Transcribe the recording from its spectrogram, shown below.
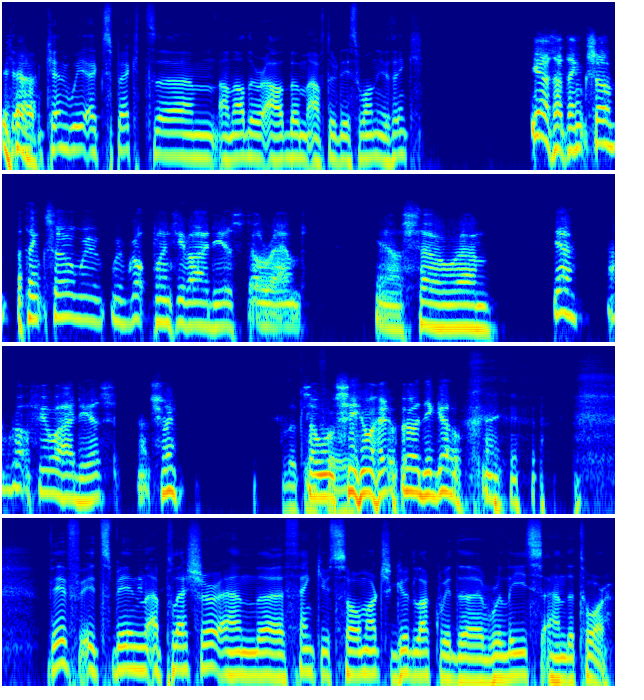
can, yeah. can we expect um, another album after this one? You think? Yes, I think so. I think so. We've we've got plenty of ideas still around, you know. So um, yeah, I've got a few ideas actually. Looking So we'll forward. see where, where they go. Biff, it's been a pleasure, and uh, thank you so much. Good luck with the release and the tour.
